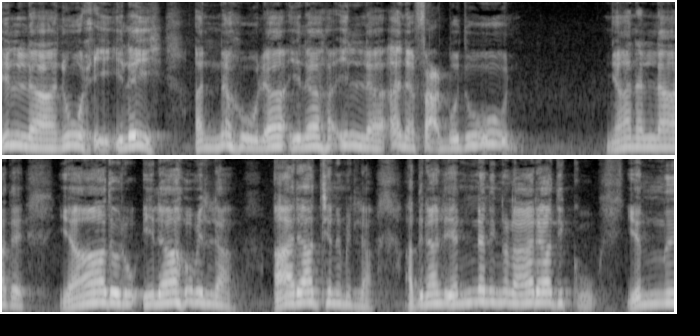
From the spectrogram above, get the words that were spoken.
ഇല്ലാ അന്നഹു ലാ ഇലാഹ ഇല്ല അന ഫഅ്ബുദൂൻ. ഞാനല്ലാതെ യാതൊരു ഇലാഹുമില്ല ആരാധ്യനുമില്ല അതിനാൽ എന്നെ നിങ്ങൾ ആരാധിക്കൂ എന്ന്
